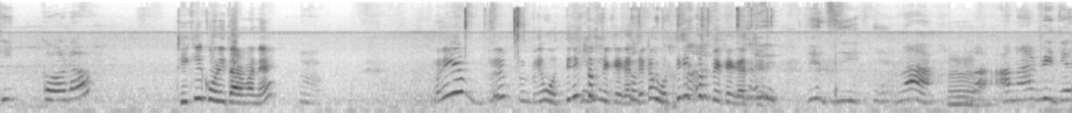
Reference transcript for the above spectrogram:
ঠিক করো। ঠিকই করি তার মানে? হ্যাঁ। মানে অতিরিক্ত পেকে গেছে এটা অতিরিক্ত পেকে গেছে। মা আমার ভিডিও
